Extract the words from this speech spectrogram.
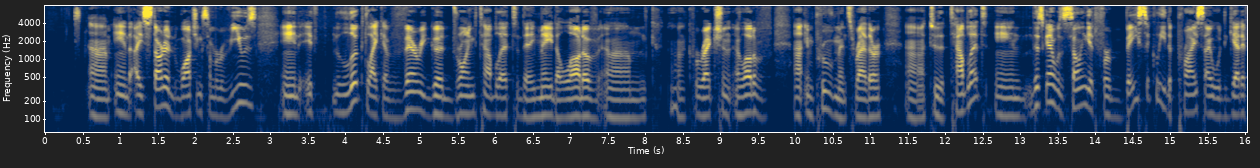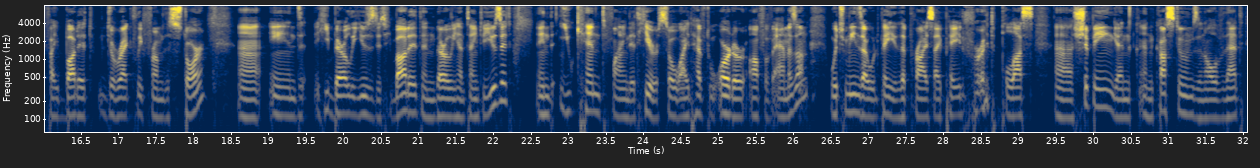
Um, and I started watching some reviews, and it looked like a very good drawing tablet. They made a lot of um, uh, correction, a lot of uh, improvements rather uh, to the tablet. And this guy was selling it for basically the price I would get if I bought it directly from the store. Uh, and he barely used it. He bought it and barely had time to use it. And you can't find it here, so I'd have to order off of Amazon, which means I would pay the price I paid for it plus uh, shipping and, and costumes and all of that.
